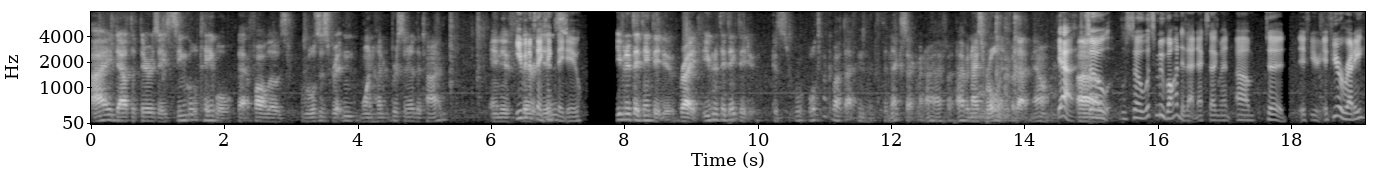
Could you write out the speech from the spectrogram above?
I doubt that there is a single table that follows rules as written 100% of the time. And if Even if they think they do. even if they think they do, right? Even if they think they do, because we'll, we'll talk about that in the next segment. I have, I have a nice roll in for that now. Yeah. Um, so so let's move on to that next segment. Um, to if you're if you're ready,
